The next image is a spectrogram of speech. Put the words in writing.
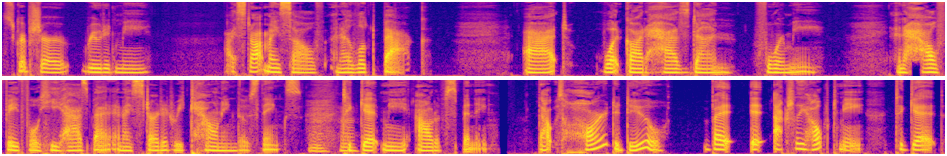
scripture rooted me. I stopped myself and I looked back at what God has done for me and how faithful he has been. And I started recounting those things to Mm-hmm. get me out of spinning. That was hard to do, but it actually helped me to get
